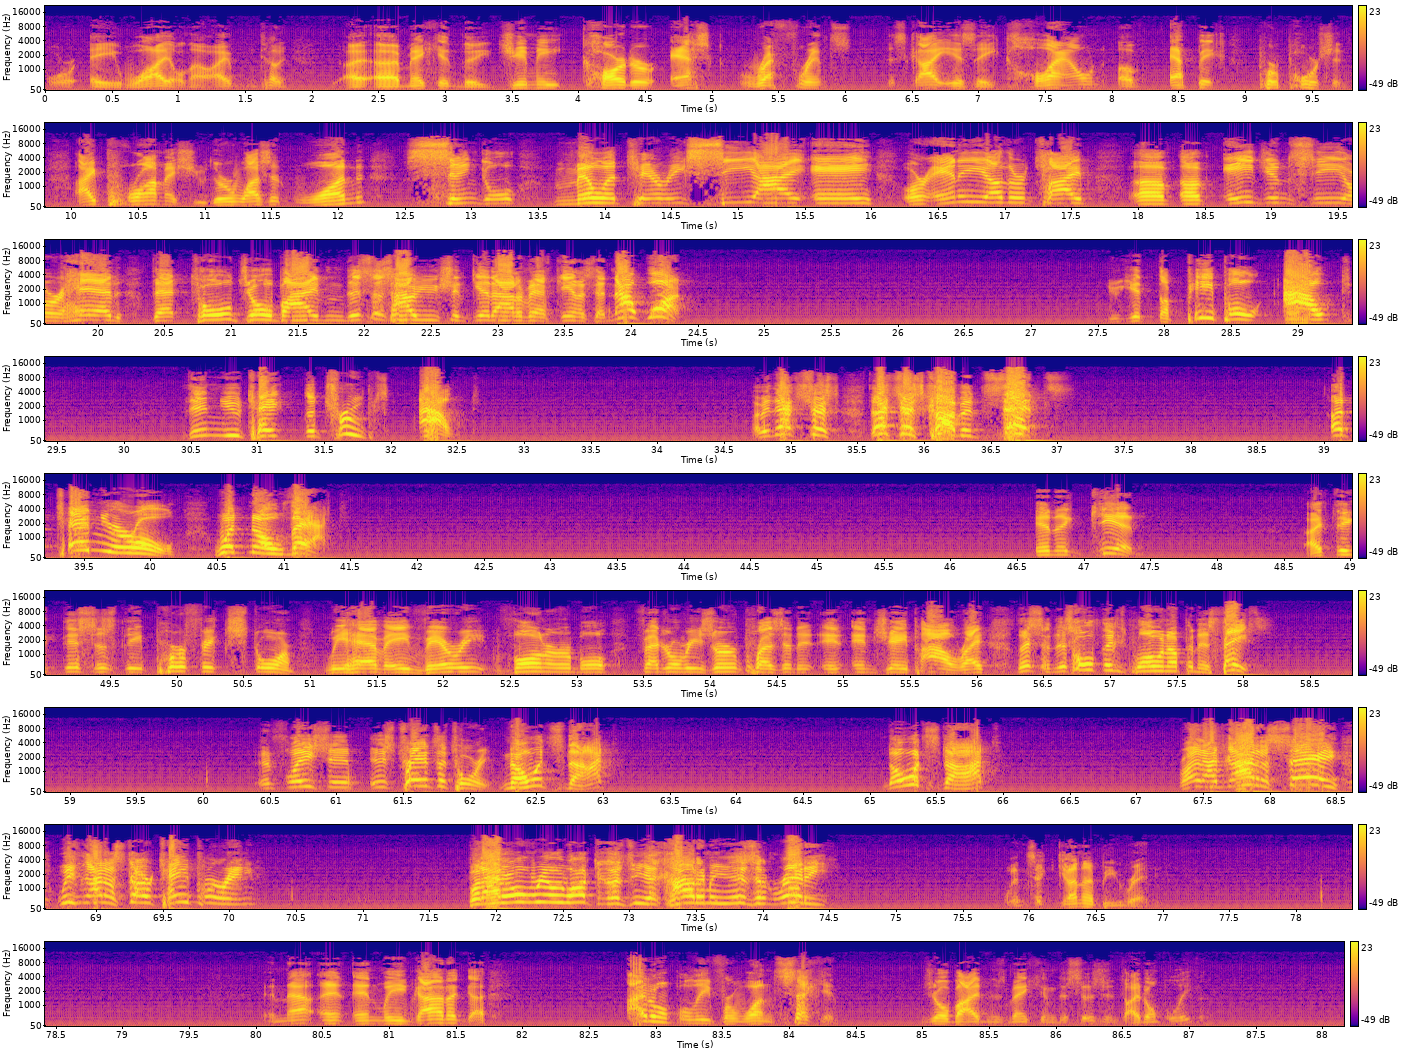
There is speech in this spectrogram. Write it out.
for a while now. I've been telling you, I, I'm making the Jimmy Carter esque reference. This guy is a clown of epic proportion. I promise you, there wasn't one single military, CIA, or any other type of, of agency or head that told Joe Biden this is how you should get out of Afghanistan. Not one. You get the people out, then you take the troops. I mean that's just that's just common sense. A 10-year-old would know that. And again, I think this is the perfect storm. We have a very vulnerable Federal Reserve president in, in Jay Powell, right? Listen, this whole thing's blowing up in his face. Inflation is transitory. No, it's not. No, it's not. Right? I've got to say, we've got to start tapering. But I don't really want to because the economy isn't ready. When's it going to be ready? And now, and, and we gotta. I don't believe for one second Joe Biden is making decisions. I don't believe it.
